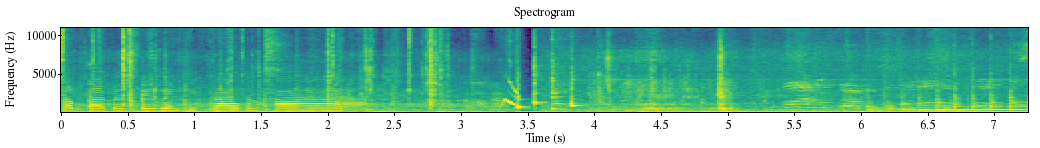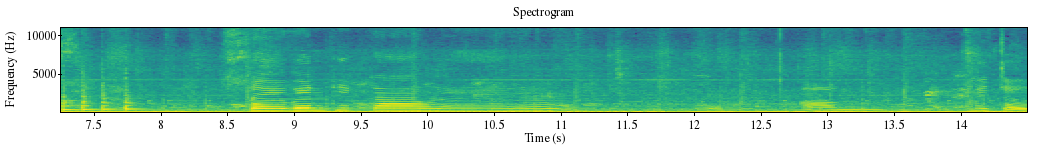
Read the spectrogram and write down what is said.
กลับไปเป็นเซเว่นที่9กันค่ะ เซเว่นที่9แล้วอืมไม่เจอ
